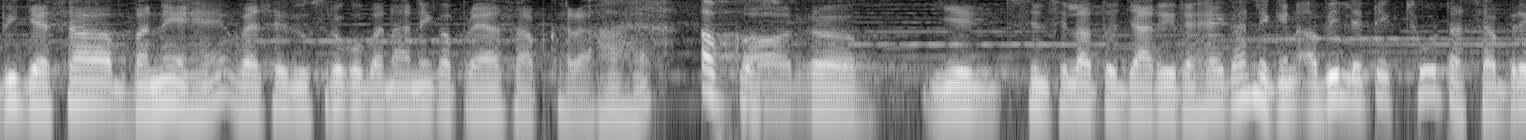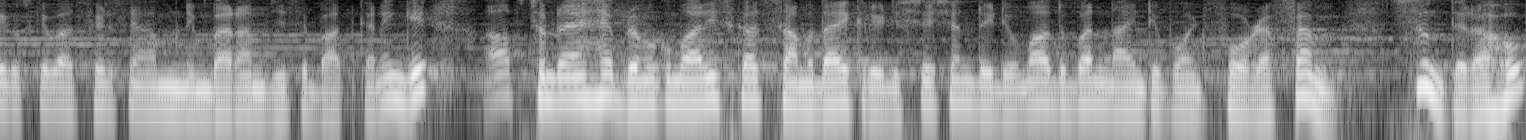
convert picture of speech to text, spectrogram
भी जैसा बने हैं वैसे दूसरों को बनाने का प्रयास आपका रहा है। और ये सिलसिला तो जारी रहेगा लेकिन अभी लेते एक छोटा सा ब्रेक उसके बाद फिर से हम निम्बाराम जी से बात करेंगे। आप सुन रहे हैं ब्रह्म कुमारी इसका सामुदायिक radio station radio Madhuban 90.4 FM. सुनते रहो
